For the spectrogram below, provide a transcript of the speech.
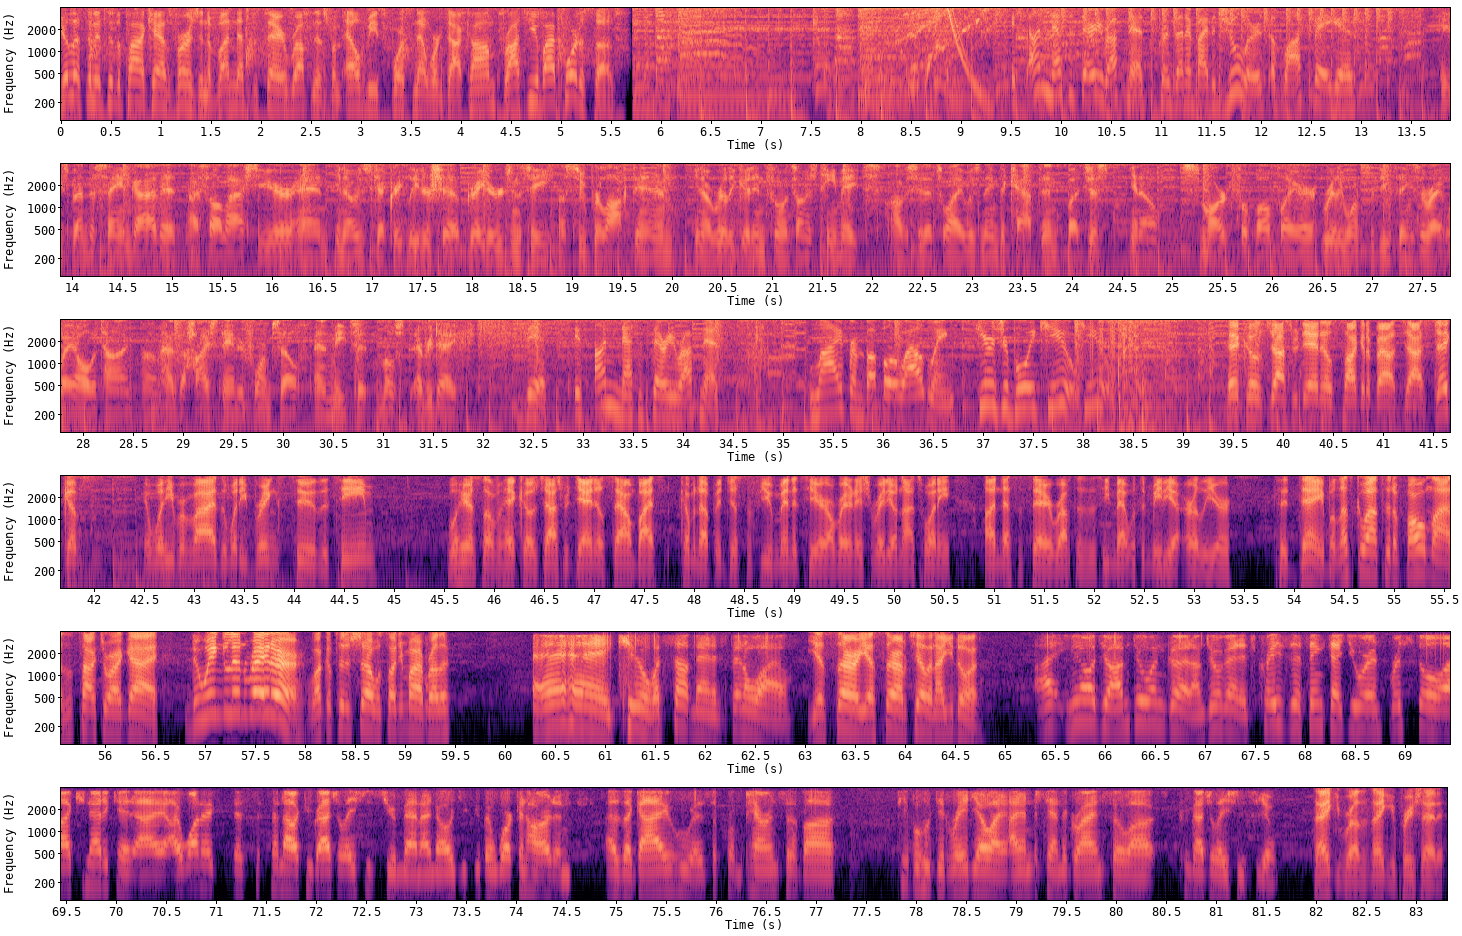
You're listening to the podcast version of Unnecessary Roughness from LVSportsNetwork.com, brought to you by Porta Subs. It's Unnecessary Roughness, presented by the Jewelers of Las Vegas. He's been the same guy that I saw last year, and you know he's got great leadership, great urgency, a super locked in, you know, really good influence on his teammates. Obviously, that's why he was named the captain. But just you know, smart football player, really wants to do things the right way all the time. Um, has a high standard for himself and meets it most every day. This is Unnecessary Roughness. Live from Buffalo Wild Wings, here's your boy Q. Q. Head coach Josh McDaniels talking about Josh Jacobs and what he provides and what he brings to the team. We'll hear some head coach Josh McDaniels sound bites coming up in just a few minutes here on Raider Nation Radio 920. Unnecessary roughness as he met with the media earlier today. But let's go out to the phone lines. Let's talk to our guy, New England Raider. Welcome to the show. What's on your mind, brother? Hey, Q, what's up, man? It's been a while. Yes, sir. Yes, sir. I'm chilling. How you doing? I, you know, Joe, I'm doing good. I'm doing good. It's crazy to think that you were in Bristol, uh, Connecticut. I, I want to send out congratulations to you, man. I know you, you've been working hard, and as a guy who is from parents of uh, people who did radio, I, I understand the grind. So, uh, congratulations to you. Thank you, brother. Thank you. Appreciate it.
